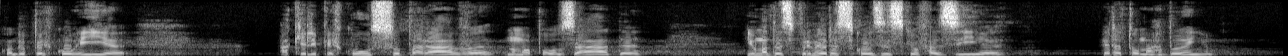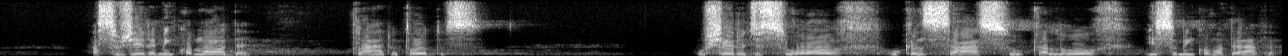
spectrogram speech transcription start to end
Quando eu percorria aquele percurso, parava numa pousada, e uma das primeiras coisas que eu fazia era tomar banho. A sujeira me incomoda, claro, todos. O cheiro de suor, o cansaço, o calor, isso me incomodava.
